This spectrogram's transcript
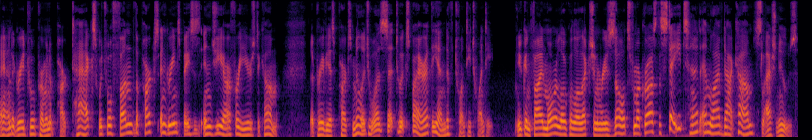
and agreed to a permanent park tax which will fund the parks and green spaces in GR for years to come. The previous parks millage was set to expire at the end of 2020. You can find more local election results from across the state at mlive.com/news.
